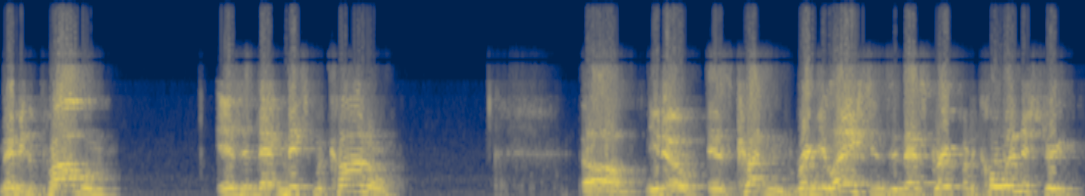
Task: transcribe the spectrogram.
maybe the problem isn't that Mitch McConnell, um, you know, is cutting regulations and that's great for the coal industry.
